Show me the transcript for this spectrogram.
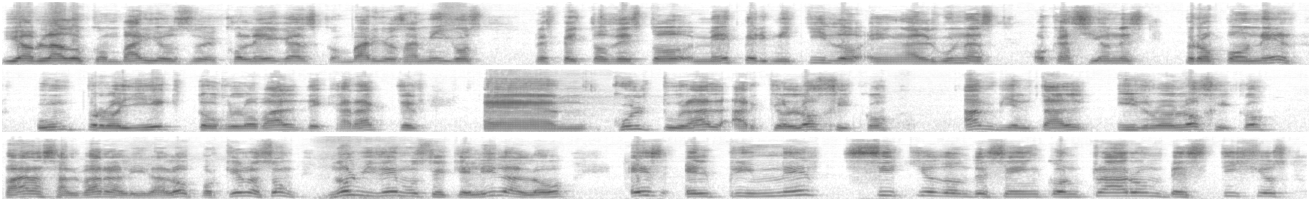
Yo he hablado con varios eh, colegas, con varios amigos respecto de esto. Me he permitido en algunas ocasiones proponer un proyecto global de carácter em, cultural, arqueológico, ambiental, hidrológico para salvar al Hilaló. ¿Por qué razón? No olvidemos de que el Hilaló es el primer sitio donde se encontraron vestigios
